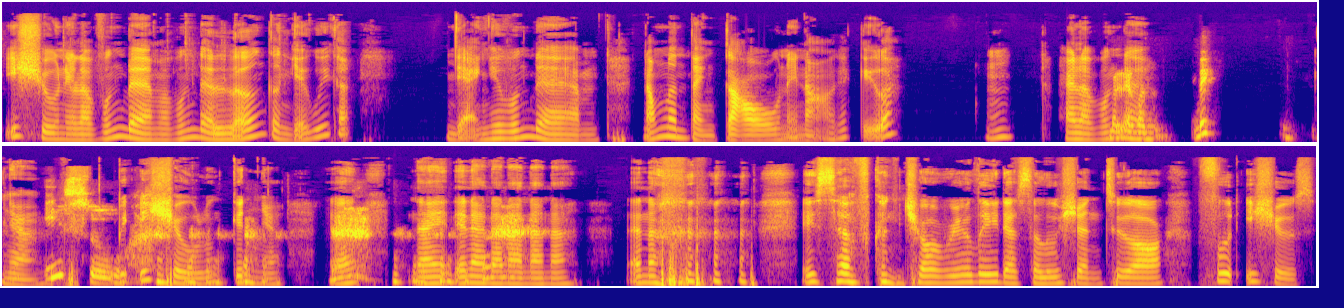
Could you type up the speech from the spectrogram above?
Issue này là vấn đề mà vấn đề lớn cần giải quyết á. Dạng như vấn đề nóng lên toàn cầu này nọ các kiểu á. Ừ. Hay là vấn lại đề còn big nhà issue big issue luôn kinh nha. Đấy, này, đây nè, nè, nè, nè, nè. Nè. Is self-control really the solution to our food issues?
